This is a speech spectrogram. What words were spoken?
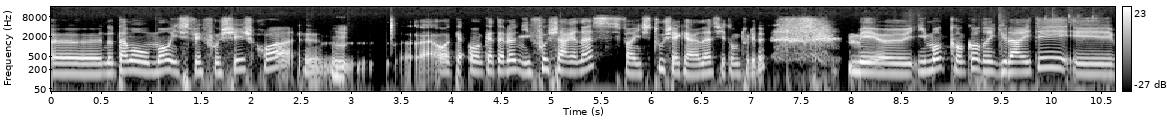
Euh, notamment au Mans, il se fait faucher, je crois. Euh, Mm. En, Ca- en Catalogne, il fauche Arenas. Enfin, il se touche avec Arenas, ils tombent tous les deux. Mais euh, il manque encore de régularité et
